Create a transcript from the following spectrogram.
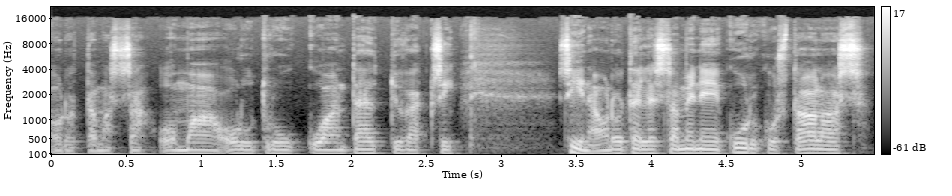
odottamassa omaa olutruukkuaan täyttyväksi. Siinä odotellessa menee kurkusta alas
